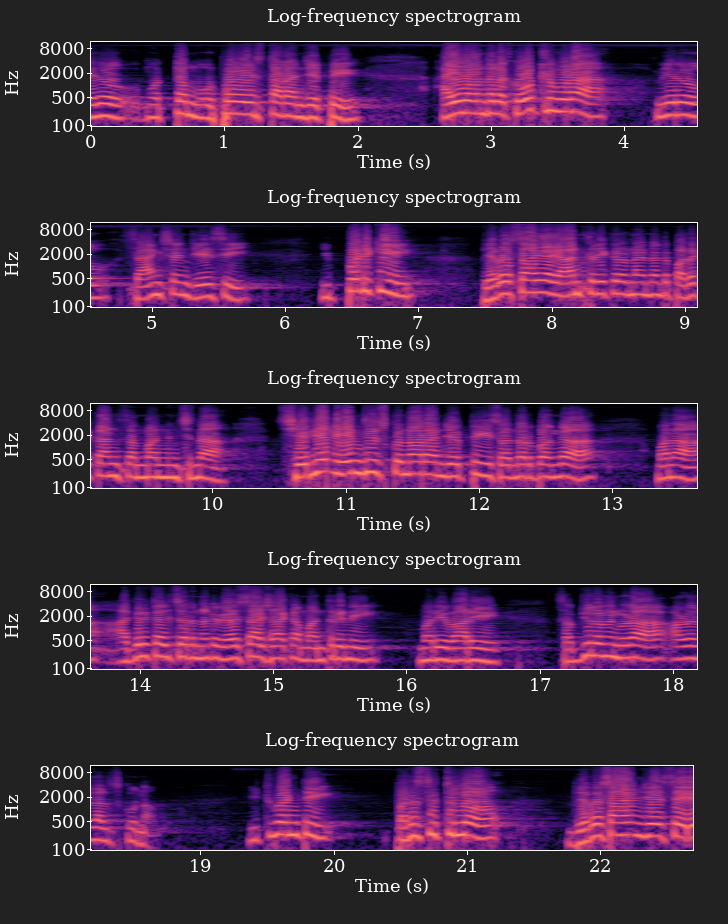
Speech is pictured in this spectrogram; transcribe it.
ఏదో మొత్తం ఉపయోగిస్తారని చెప్పి ఐదు వందల కోట్లు కూడా మీరు శాంక్షన్ చేసి ఇప్పటికీ వ్యవసాయ యాంత్రీకరణ ఏంటంటే పథకానికి సంబంధించిన చర్యలు ఏం తీసుకున్నారని చెప్పి ఈ సందర్భంగా మన అగ్రికల్చర్ అంటే వ్యవసాయ శాఖ మంత్రిని మరి వారి సభ్యులను కూడా అడగదలుచుకున్నాం. ఇటువంటి పరిస్థితుల్లో వ్యవసాయం చేసే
